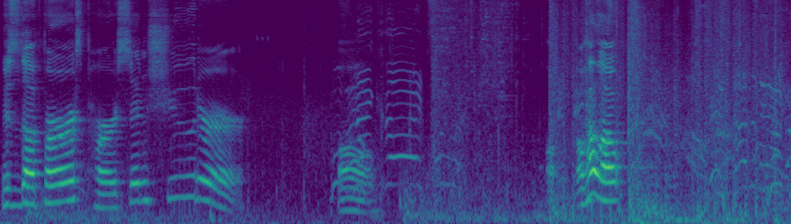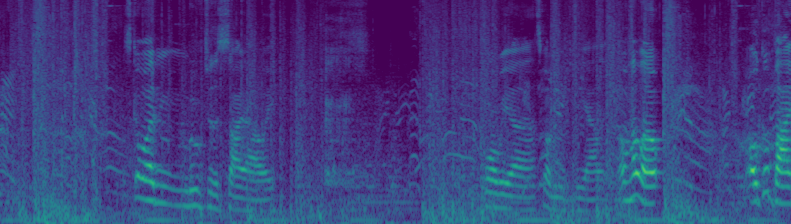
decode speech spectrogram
This is the first person shooter. Oh. Oh, oh hello. Let's go ahead and move to the side alley. Before we, uh, let's go move to the alley. Oh, hello. Oh, goodbye.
